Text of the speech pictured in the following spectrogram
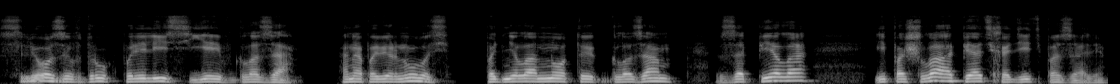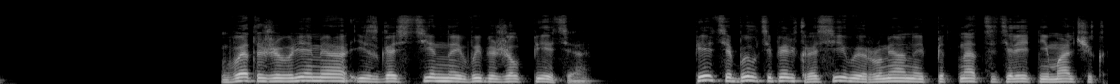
Слезы вдруг полились ей в глаза. Она повернулась, подняла ноты к глазам, запела и пошла опять ходить по зале. В это же время из гостиной выбежал Петя Петя был теперь красивый, румяный, пятнадцатилетний мальчик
